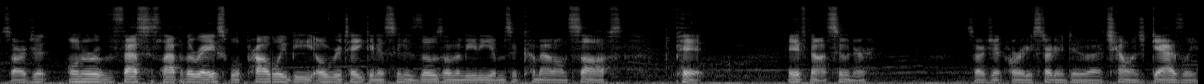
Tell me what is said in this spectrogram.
Sargent, owner of the fastest lap of the race, will probably be overtaken as soon as those on the mediums and come out on softs pit, if not sooner. Sargent already starting to uh, challenge Gasly.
